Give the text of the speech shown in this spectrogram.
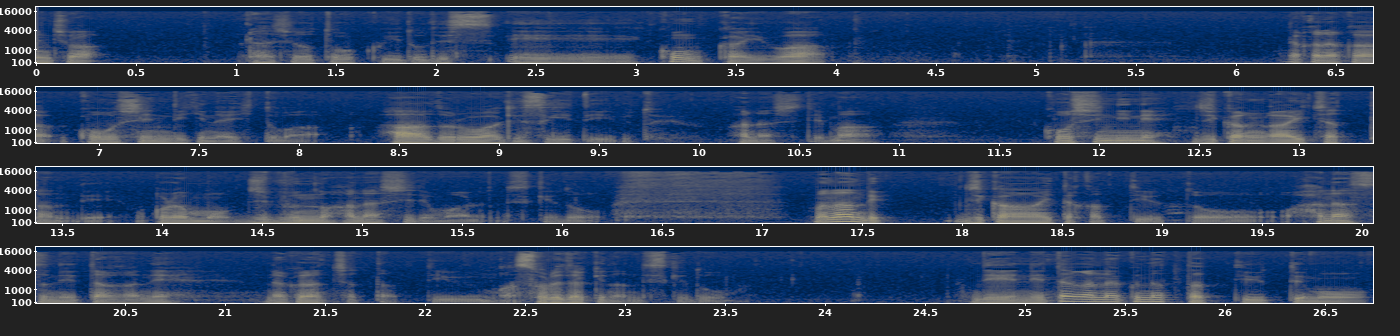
んにちは。ラジオトーク井戸です。えー今回は、なかなか更新できない人はハードルを上げすぎているという話で、まあ、更新にね、時間が空いちゃったんで、これはもう自分の話でもあるんですけど、まあ、なんで時間空いたかっていうと、話すネタがね、なくなっちゃったっていう、まあ、それだけなんですけど、で、ネタがなくなったって言っても、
